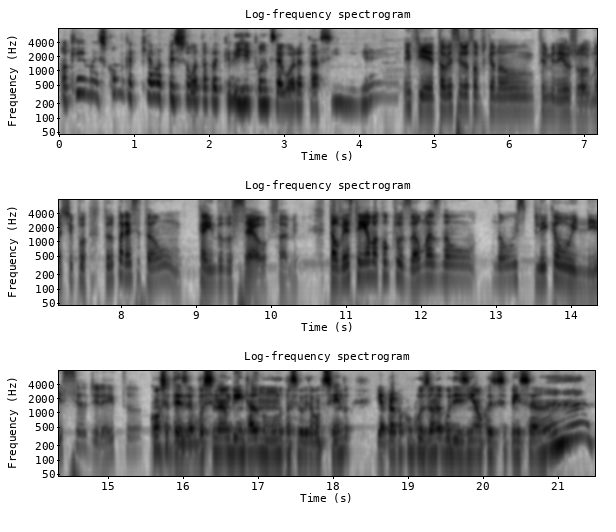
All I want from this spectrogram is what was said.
Ok, mas como que aquela pessoa tava daquele jeito antes e agora tá assim? É. Enfim, talvez seja só porque eu não terminei o jogo, mas tipo, tudo parece tão caindo do céu, sabe? Talvez tenha uma conclusão, mas não não explica o início direito. Com certeza, você não é ambientado no mundo pra saber o que tá acontecendo. E a própria conclusão da gurizinha é uma coisa que você pensa. "Hã?"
